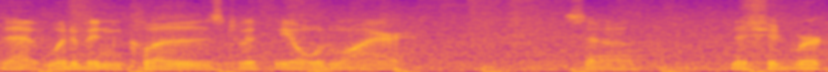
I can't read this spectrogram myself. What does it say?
that would have been closed with the old wire. So this should work.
